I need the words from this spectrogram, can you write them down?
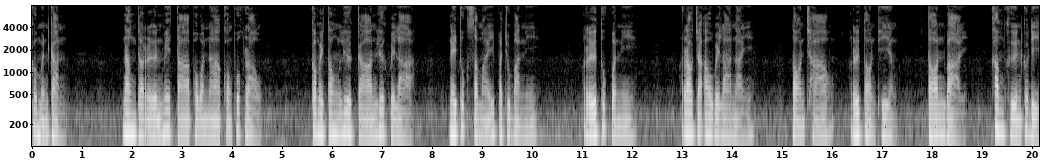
ก็เหมือนกัน นั่งเจริญเมตตาภาวนาของพวกเรา ก็ไม่ต้องเลือกการเลือกเวลา ในทุกสมัยปัจจุบันนี้ หรือทุกวันนี้ เราจะเอาเวลาไหน ตอนเช้าหรือตอนเที่ยง ตอนบ่าย ค่ำคืนก็ดี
